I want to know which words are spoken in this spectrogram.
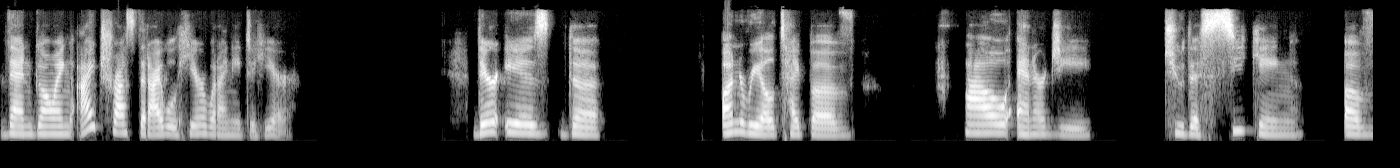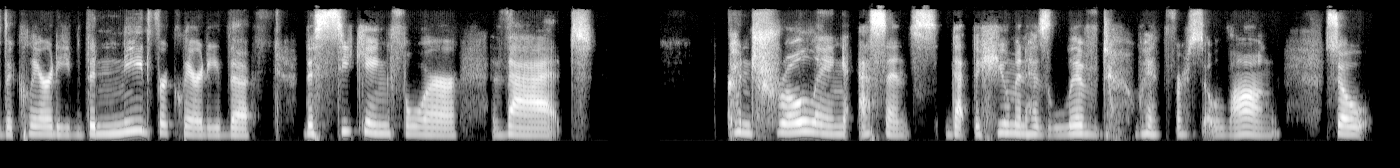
than going, I trust that I will hear what I need to hear. There is the unreal type of how energy to the seeking of the clarity the need for clarity the the seeking for that controlling essence that the human has lived with for so long so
